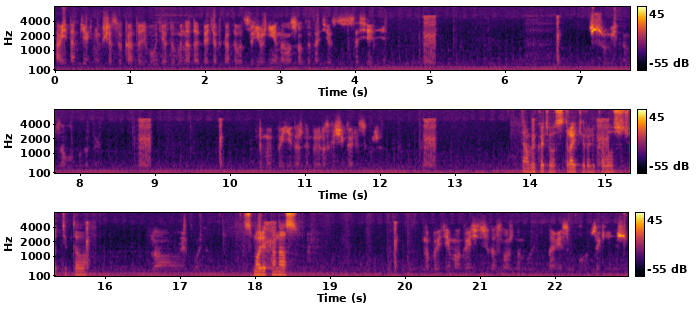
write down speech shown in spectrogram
Они там технику сейчас выкатывать будут, я думаю, надо опять откатываться южнее на высоты на те соседние. Шумит там залупа какая-то. Да мы, по идее, должны были раскочегариться уже. Там выкатился страйкер или колосс, что-то типа того. Ну, я понял. Смотрит на нас. Но по идее магазин сюда сложно будет. Навес хуй закинешь.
